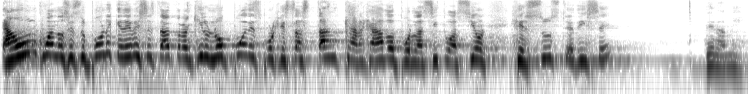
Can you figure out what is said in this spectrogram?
aun cuando se supone que debes estar tranquilo, no puedes porque estás tan cargado por la situación. Jesús te dice, ven a mí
